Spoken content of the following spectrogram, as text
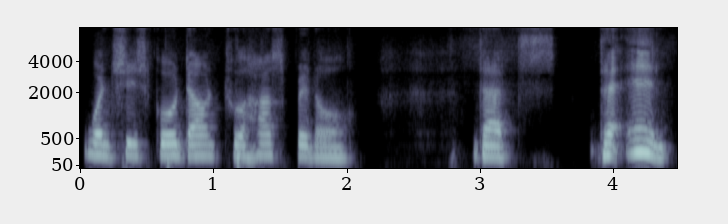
When she's go down to hospital, that's the end.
